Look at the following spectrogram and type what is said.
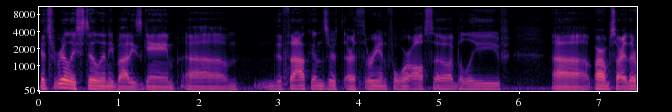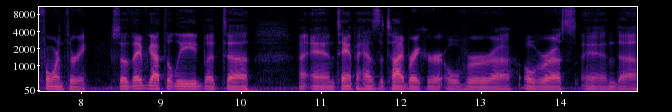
it's really still anybody's game. Um, the Falcons are, are three and four, also, I believe. Uh, or I'm sorry, they're four and three, so they've got the lead. But uh, and Tampa has the tiebreaker over uh, over us, and uh,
